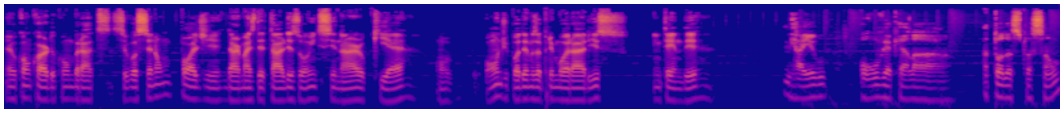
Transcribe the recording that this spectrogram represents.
Eu concordo com o Bratz. Se você não pode dar mais detalhes ou ensinar o que é, ou onde podemos aprimorar isso, entender. Mihail ouve aquela. a toda a situação.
